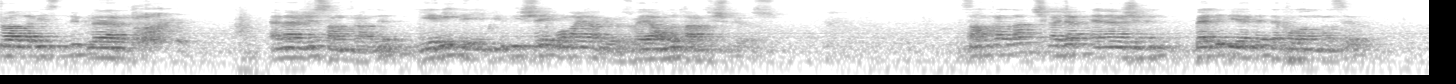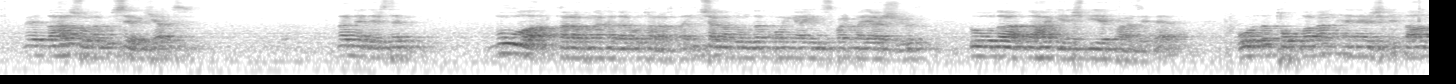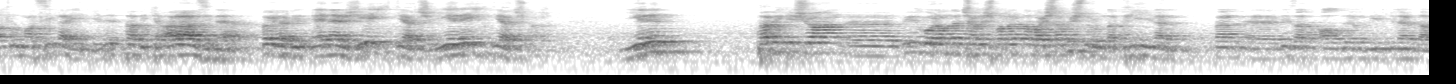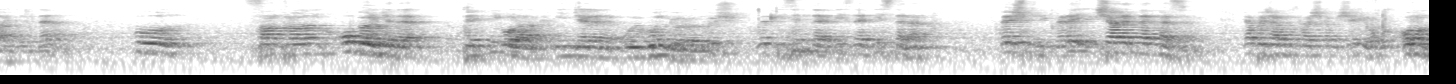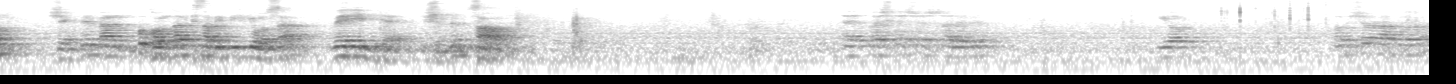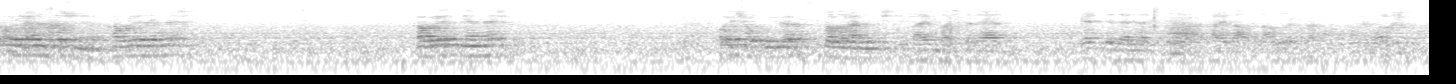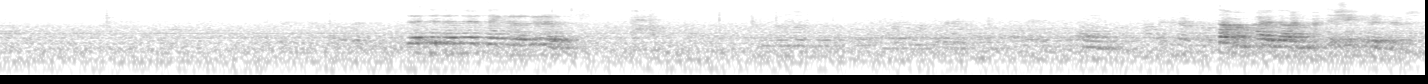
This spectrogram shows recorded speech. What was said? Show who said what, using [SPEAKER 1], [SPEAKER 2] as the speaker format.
[SPEAKER 1] Şu anda biz nükleer enerji santralinin yeriyle ilgili bir şey onaylamıyoruz veya onu tartışmıyoruz. Santraldan çıkacak enerjinin belli bir yerde depolanması ve daha sonra bu sevkiyat zannedersem Muğla tarafına kadar o tarafta, İç Anadolu'da Konya'yı, Isparta'yı aşıyor. Doğuda daha geniş bir yelpazede. Orada toplanan enerjinin dağıtılmasıyla ilgili tabii ki arazide böyle bir enerjiye ihtiyaç, yere ihtiyaç var. Yerin tabii ki şu an e, büyük oranda çalışmalar da başlamış durumda fiilen. Ben e, bizzat aldığım bilgiler dahilinde. Bu santralın o bölgede teknik olarak incelenip uygun görülmüş ve bizim de bizden istenen 5000'liklere işaretlenmesi. Yapacağımız başka bir şey yok. Onun şekli ben bu konuda kısa bir bilgi olsa vereyim diye düşündüm. Sağ olun.
[SPEAKER 2] Evet, başka söz talebi? Yok. Komisyon raporunu oylarınıza sunuyorum. Kabul edenler? Kabul etmeyenler? Oy çokluğuyla
[SPEAKER 3] İstikbal öğrenilmişti Sayın Başkan eğer reddedenler isimleri kayda altına alınırsa
[SPEAKER 2] reddedenleri tekrar görelim. Tamam kayda. Teşekkür ediyoruz.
